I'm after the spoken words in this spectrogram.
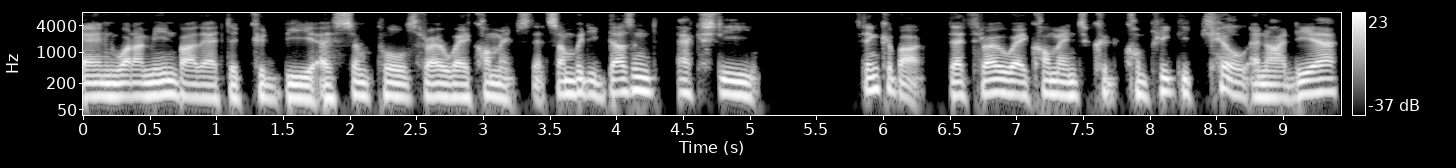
And what I mean by that, it could be a simple throwaway comment that somebody doesn't actually think about. That throwaway comment could completely kill an idea,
